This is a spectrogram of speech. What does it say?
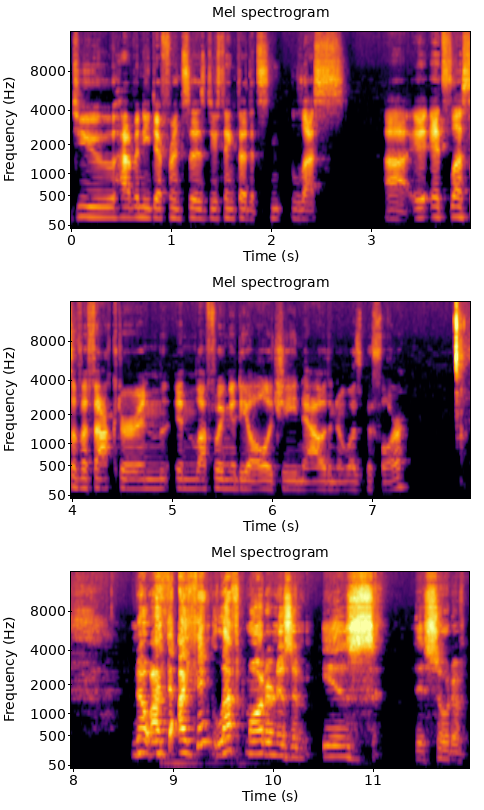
do you have any differences? Do you think that it's less uh, it, it's less of a factor in in left wing ideology now than it was before? No, I, th- I think left modernism is this sort of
